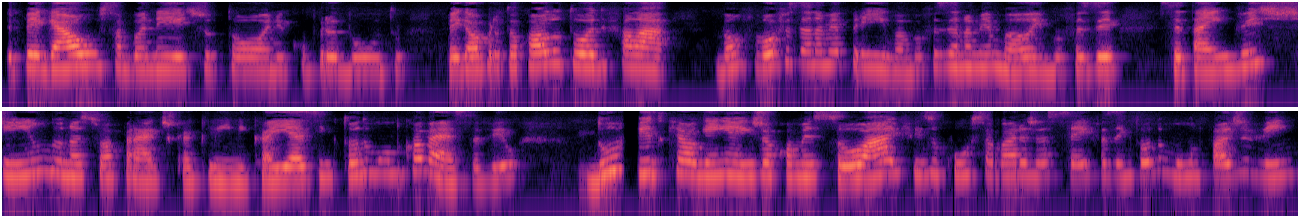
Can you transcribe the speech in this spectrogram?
Você pegar o sabonete, o tônico, o produto, pegar o protocolo todo e falar: vou fazer na minha prima, vou fazer na minha mãe, vou fazer. Você está investindo na sua prática clínica e é assim que todo mundo começa, viu? Duvido que alguém aí já começou, ai, fiz o curso, agora já sei fazer em todo mundo, pode vir.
